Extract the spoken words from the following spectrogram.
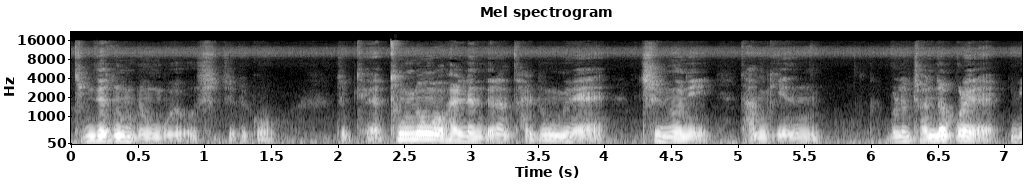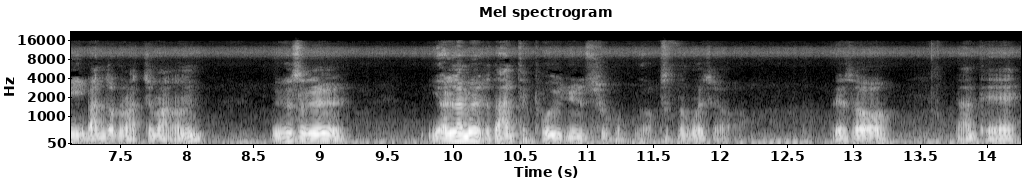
김대중 정부 시절이고 지금 대통령과 관련되는 탈북민의 증언이 담긴 물론 전 정권에 이미 만들어 놨지만 이것을 열람해서 나한테 보여줄 수가 없었던 거죠. 그래서 나한테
